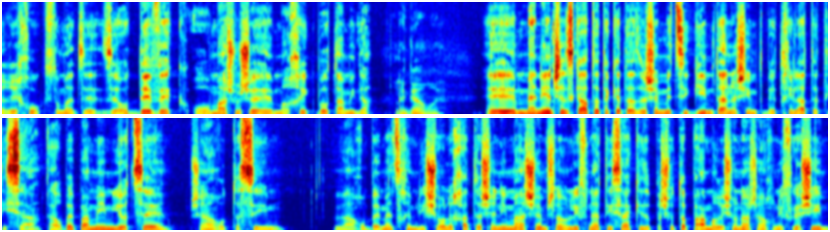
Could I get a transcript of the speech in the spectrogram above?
ריחוק. זאת אומרת, זה, זה או דבק או משהו שמרחיק באותה מידה. לגמרי. אה, מעניין שהזכרת את הקטע הזה שמציגים את האנשים בתחילת הטיסה. הרבה פעמים יוצא שאנחנו טסים, ואנחנו באמת צריכים לשאול אחד את השני מה השם שלנו לפני הטיסה, כי זו פשוט הפעם הראשונה שאנחנו נפגשים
